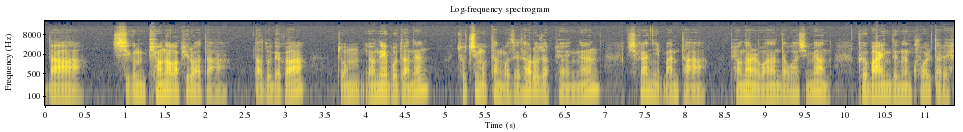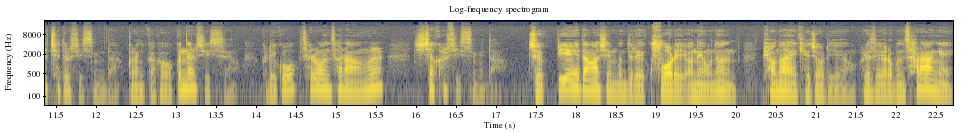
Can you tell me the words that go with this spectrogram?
나 지금 변화가 필요하다. 나도 내가 좀 연애보다는 좋지 못한 것에 사로잡혀 있는 시간이 많다. 변화를 원한다고 하시면 그 마인드는 9월 달에 해체될 수 있습니다. 그러니까 그거 끝낼 수 있어요. 그리고 새로운 사랑을 시작할 수 있습니다. 즉, B에 해당하시는 분들의 9월의 연애운은 변화의 계절이에요. 그래서 여러분 사랑의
